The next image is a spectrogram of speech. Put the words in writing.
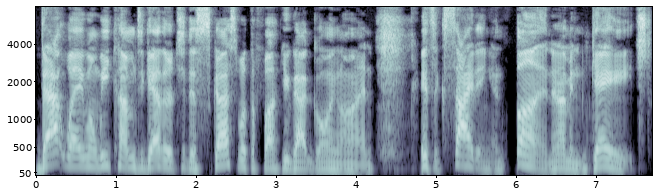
That way, when we come together to discuss what the fuck you got going on, it's exciting and fun and I'm engaged.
